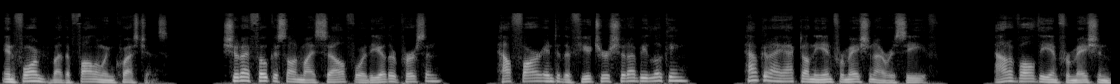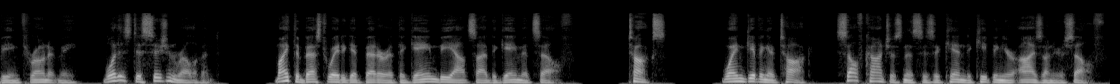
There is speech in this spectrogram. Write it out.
informed by the following questions Should I focus on myself or the other person? How far into the future should I be looking? How can I act on the information I receive? Out of all the information being thrown at me, what is decision relevant? Might the best way to get better at the game be outside the game itself? Talks. When giving a talk, self consciousness is akin to keeping your eyes on yourself.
